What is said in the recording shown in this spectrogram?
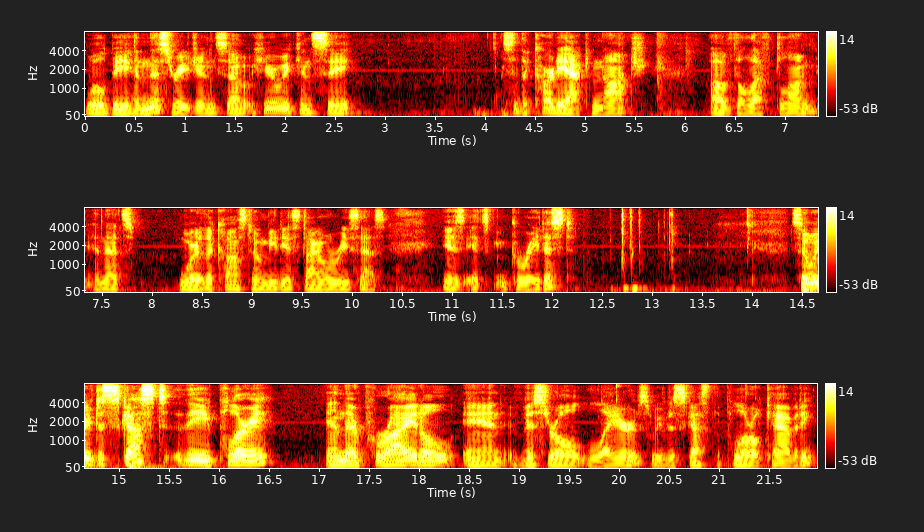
will be in this region. So here we can see so the cardiac notch of the left lung, and that's where the costomediastinal recess is its greatest. So we've discussed the pleurae and their parietal and visceral layers. We've discussed the pleural cavity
